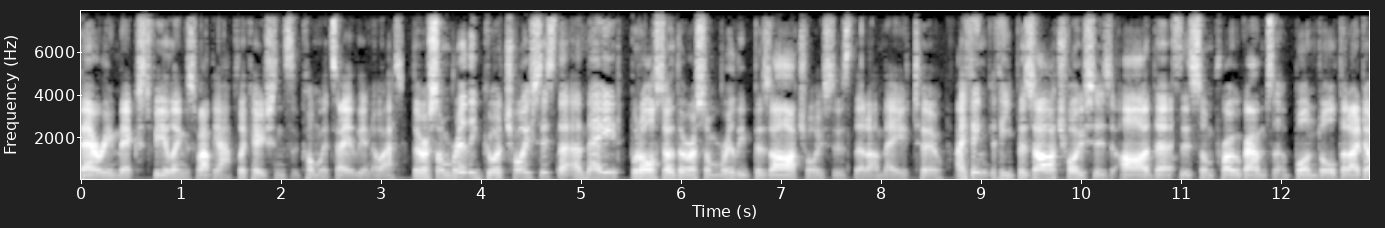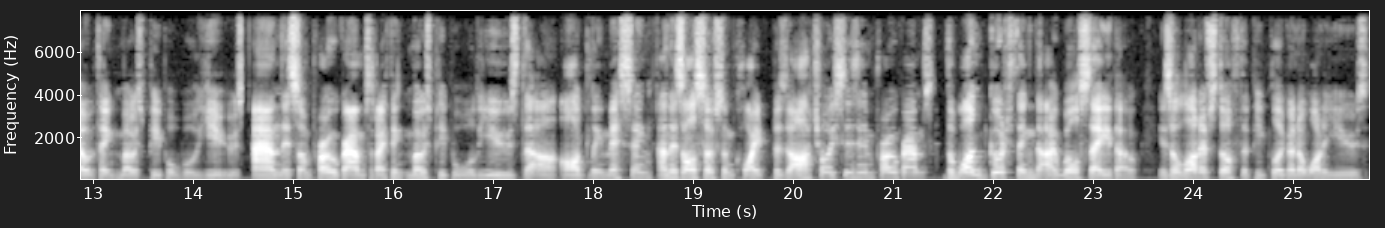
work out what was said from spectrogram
very mixed feelings about the applications that come with Salient OS. There are some really good choices that are made, but also there are some really bizarre choices that are made too. I think the bizarre choices are that there's some programs that are bundled that I don't think most people will use, and there's some programs that I think most people will use that are oddly missing, and there's also some quite bizarre choices in programs. The one good thing that I will say though is a lot of stuff that people are going to want to use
